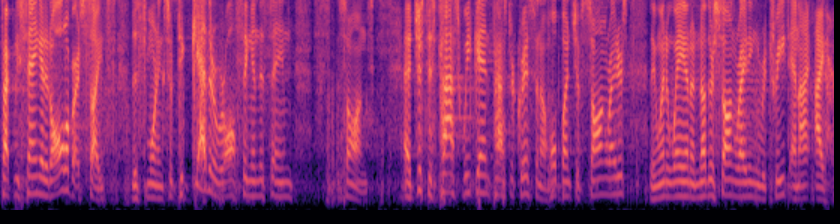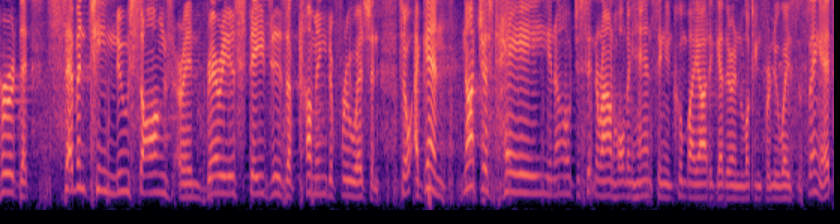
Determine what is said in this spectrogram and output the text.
fact, we sang it at all of our our sites this morning. So together, we're all singing the same s- songs. Uh, just this past weekend, Pastor Chris and a whole bunch of songwriters, they went away on another songwriting retreat, and I, I heard that 17 new songs are in various stages of coming to fruition. So again, not just, hey, you know, just sitting around holding hands, singing Kumbaya together and looking for new ways to sing it,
